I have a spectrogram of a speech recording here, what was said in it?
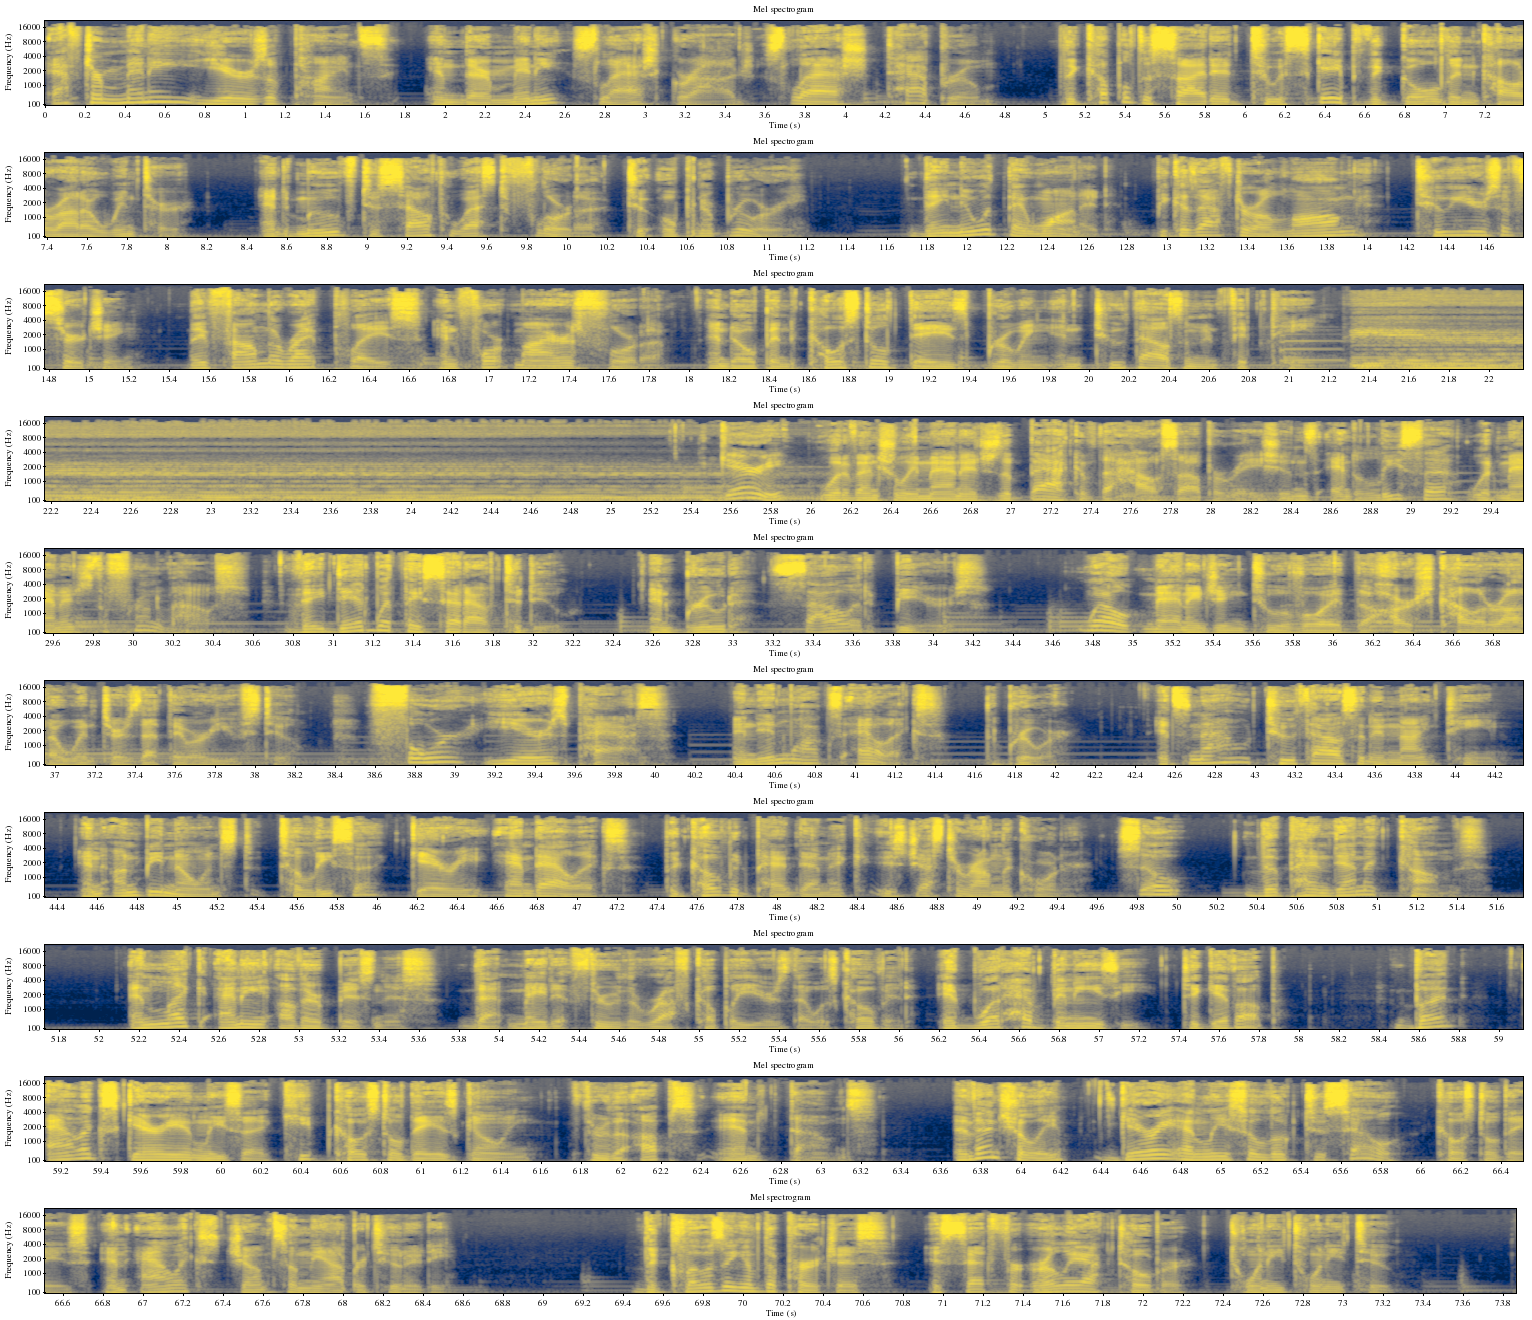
After many years of pints in their mini slash garage slash tap room, the couple decided to escape the golden Colorado winter and move to southwest Florida to open a brewery. They knew what they wanted because after a long two years of searching, they found the right place in Fort Myers, Florida, and opened Coastal Dayz Brewing in 2015. Gary would eventually manage the back of the house operations, and Lisa would manage the front of the house. They did what they set out to do and brewed solid beers, while managing to avoid the harsh Colorado winters that they were used to. Four years pass, and in walks Alex, the brewer. It's now 2019, and unbeknownst to Lisa, Gary, and Alex, the COVID pandemic is just around the corner. So the pandemic comes, and like any other business that made it through the rough couple years that was COVID, it would have been easy to give up. But Alex, Gary, and Lisa keep Coastal Dayz going through the ups and downs. Eventually, Gary and Lisa look to sell Coastal Dayz, and Alex jumps on the opportunity. The closing of the purchase is set for early October 2022.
